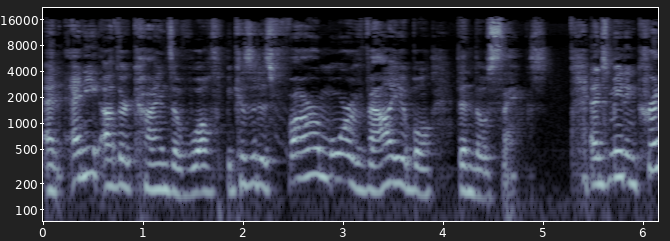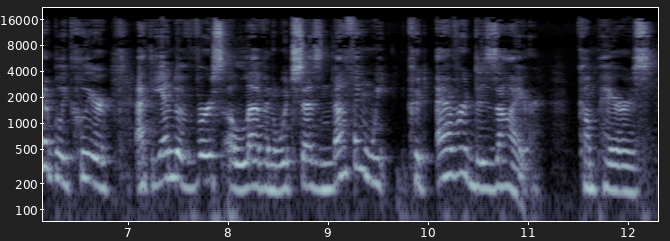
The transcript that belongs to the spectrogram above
and any other kinds of wealth because it is far more valuable than those things. And it's made incredibly clear at the end of verse 11, which says, Nothing we could ever desire compares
